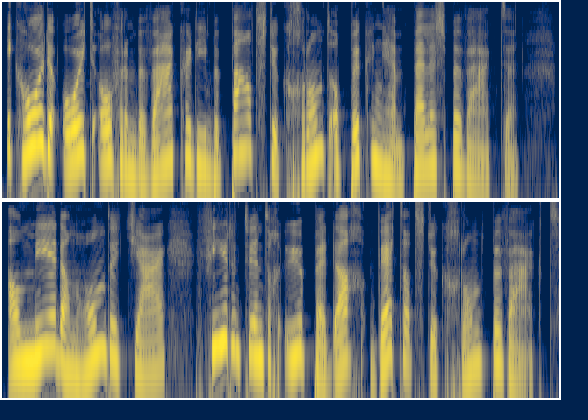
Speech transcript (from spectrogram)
Ik hoorde ooit over een bewaker die een bepaald stuk grond op Buckingham Palace bewaakte. Al meer dan 100 jaar, 24 uur per dag werd dat stuk grond bewaakt.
